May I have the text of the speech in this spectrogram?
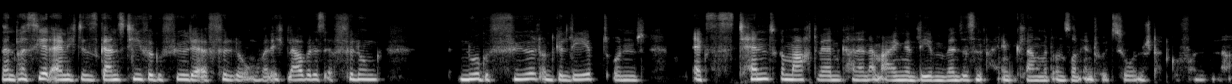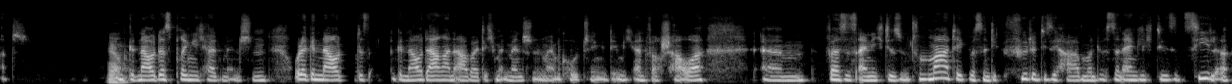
dann passiert eigentlich dieses ganz tiefe Gefühl der Erfüllung, weil ich glaube, dass Erfüllung nur gefühlt und gelebt und existent gemacht werden kann in einem eigenen Leben, wenn es in Einklang mit unseren Intuitionen stattgefunden hat. Ja. Und genau das bringe ich halt Menschen. Oder genau das, genau daran arbeite ich mit Menschen in meinem Coaching, indem ich einfach schaue, ähm, was ist eigentlich die Symptomatik, was sind die Gefühle, die sie haben und was sind eigentlich diese Ziele,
